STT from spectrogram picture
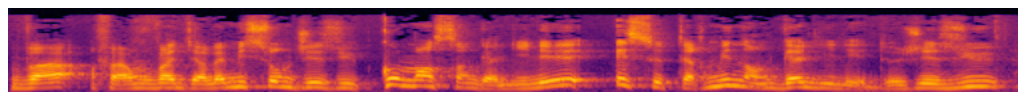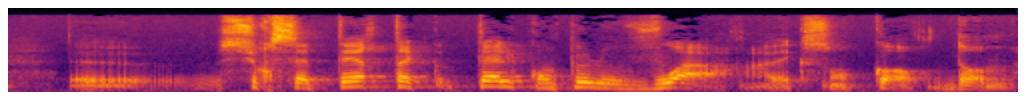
va, enfin on va dire la mission de Jésus commence en Galilée et se termine en Galilée, de Jésus euh, sur cette terre tel, tel qu'on peut le voir avec son corps d'homme.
